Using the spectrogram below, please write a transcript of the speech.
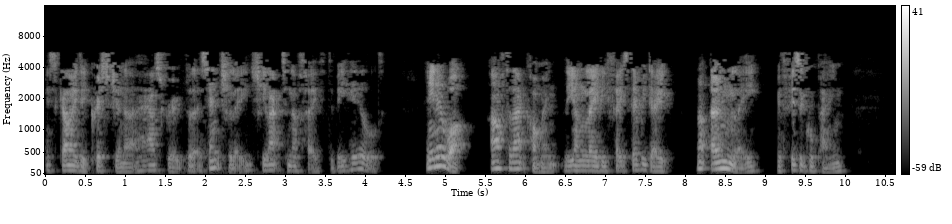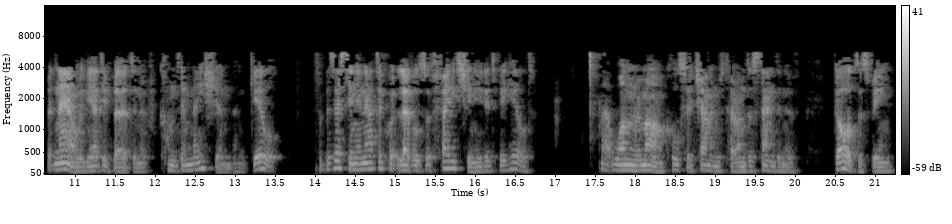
misguided Christian at her house group that essentially she lacked enough faith to be healed. And you know what? After that comment, the young lady faced every day not only with physical pain, but now with the added burden of condemnation and guilt for possessing inadequate levels of faith she needed to be healed. That one remark also challenged her understanding of God as being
